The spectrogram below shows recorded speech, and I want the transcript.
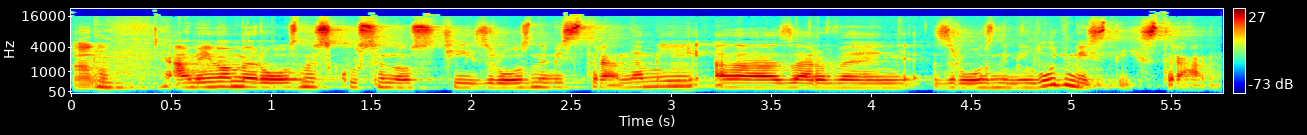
Ano. A my máme rôzne skúsenosti s rôznymi stranami a zároveň s rôznymi ľuďmi z tých strán.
